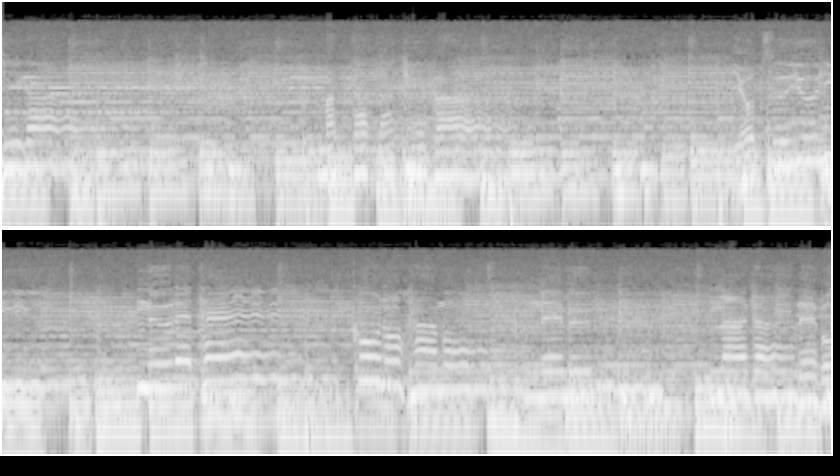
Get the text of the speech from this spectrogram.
ちが瞬けば夜露に濡れてこの葉も眠る流れ星。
